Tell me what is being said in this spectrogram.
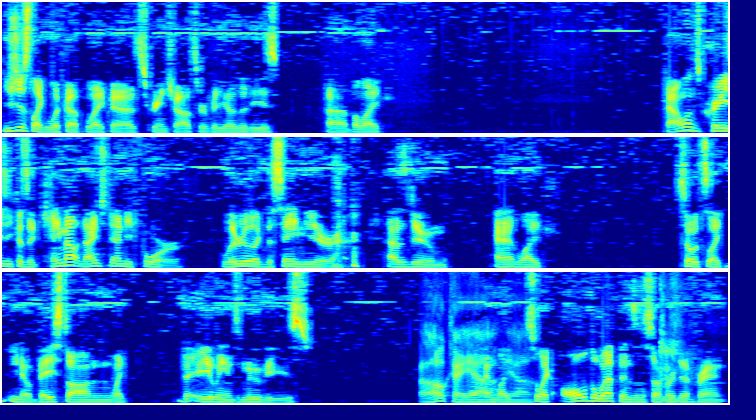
you just like look up like uh, screenshots or videos of these, uh, but like that one's crazy because it came out in 1994, literally like the same year as Doom, and it, like so it's like you know based on like the Aliens movies, Oh, okay, yeah. and like yeah. so like all the weapons and stuff are different.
